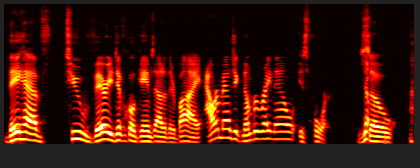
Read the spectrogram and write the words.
They have two very difficult games out of their bye. Our magic number right now is four. Yep. So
